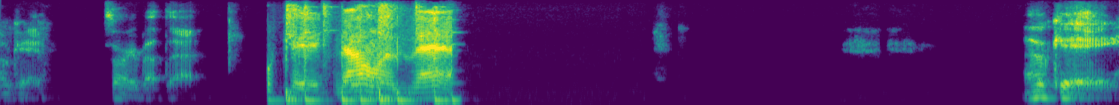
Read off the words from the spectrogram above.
okay, sorry about that. Okay, now I'm mad. Okay.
